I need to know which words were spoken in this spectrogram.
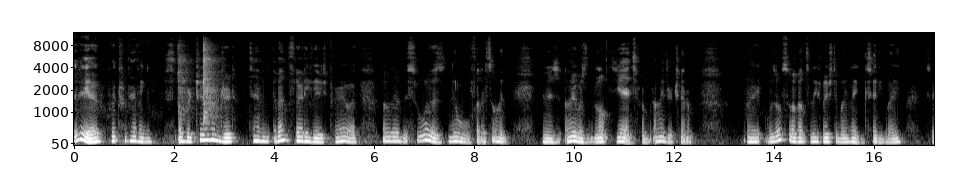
The video went from having over 200 to having about 30 views per hour, although this was normal for the time, as I wasn't blocked yet from either channel. I was also about to leave most of my links anyway, so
